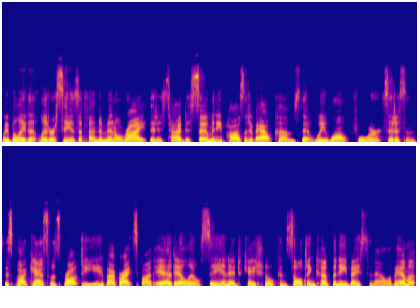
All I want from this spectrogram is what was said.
We believe that literacy is a fundamental right that is tied to so many positive outcomes that we want for citizens. This podcast was brought to you by Bright Spot Ed LLC, an educational consulting company based in Alabama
